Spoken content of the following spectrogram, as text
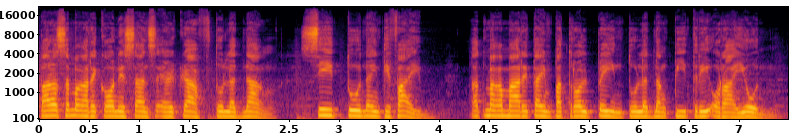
para sa mga reconnaissance aircraft tulad ng C-295 at mga maritime patrol plane tulad ng P-3 Orion.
